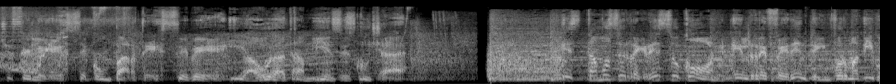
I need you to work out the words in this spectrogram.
HCL se comparte, se ve y ahora también se escucha. Estamos de regreso con el referente informativo.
